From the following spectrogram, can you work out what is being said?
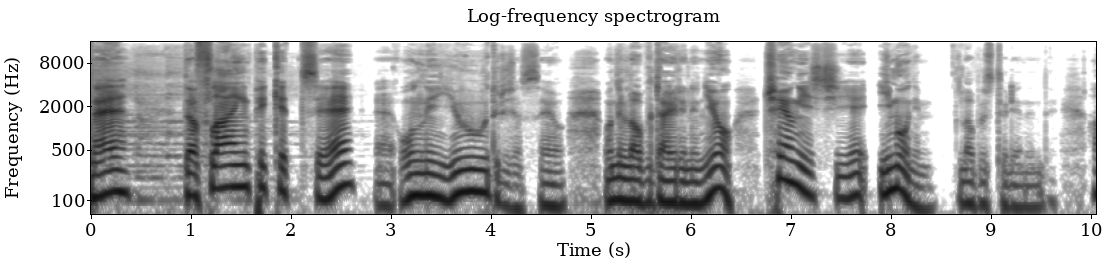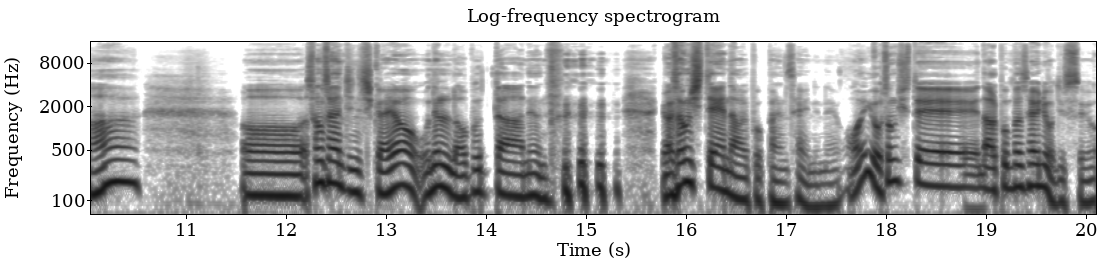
네, The Flying Pickets의 예, Only You 들으셨어요. 오늘 러브 다이어리는요 최영희 씨의 이모님 러브 스토리였는데 아. 어, 성상진 씨가요, 오늘 러브다는 여성 시대에 나올 법한 사연이네요. 어, 여성 시대에 나올 법한 사연이 어딨어요.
